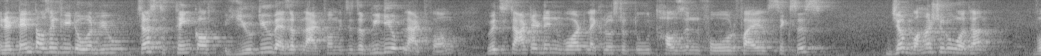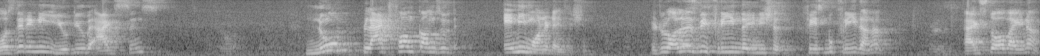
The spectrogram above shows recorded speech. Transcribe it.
In a 10,000 feet overview, just think of YouTube as a platform, which is a video platform, which started in what like close to 2004, 5, 6s. जब वहाँ शुरू हुआ था, was there any YouTube AdSense? No platform comes with any monetization. It will always be free in the initial. Facebook free था ना? एड्स तो आई ना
